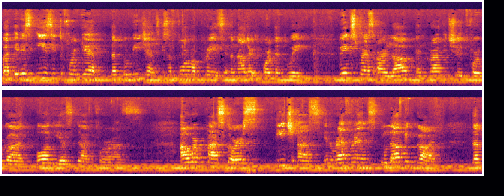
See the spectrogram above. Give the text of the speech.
But it is easy to forget that obedience is a form of praise in another important way. We express our love and gratitude for God, all He has done for us. Our pastors teach us in reference to loving God that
